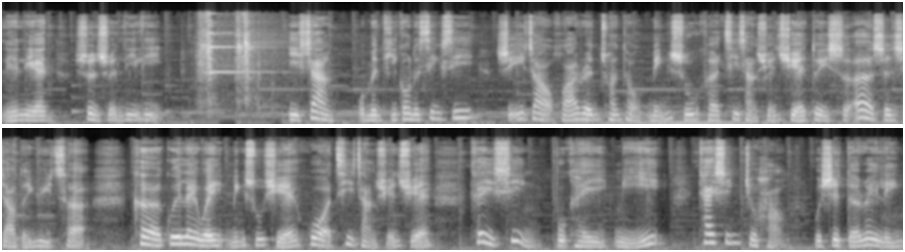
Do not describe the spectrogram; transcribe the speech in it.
连连，顺顺利利。以上我们提供的信息是依照华人传统民俗和气场玄学对十二生肖的预测，可归类为民俗学或气场玄学，可以信不可以迷，开心就好。我是德瑞琳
